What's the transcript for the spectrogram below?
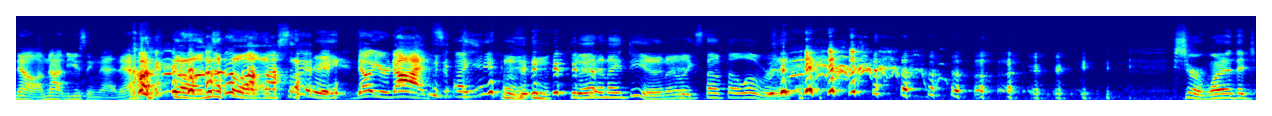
No, I'm not using that now. Oh no! I'm sorry. no, you're not. I am. You had an idea, and I like stomped all over it. Sure, one of the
